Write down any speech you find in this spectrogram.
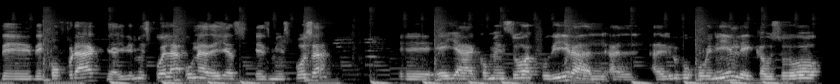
de, de COFRAC, de ahí de mi escuela. Una de ellas es mi esposa. Eh, ella comenzó a acudir al, grupo juvenil, le causó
